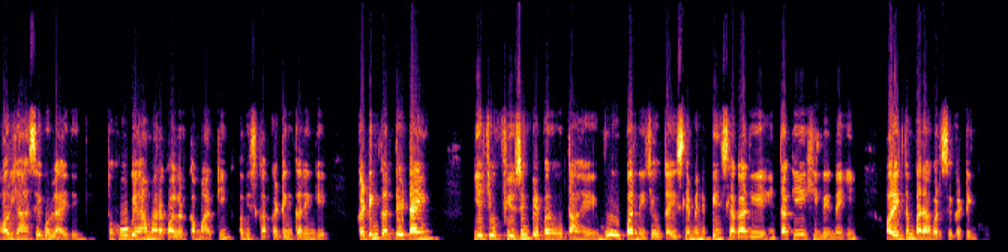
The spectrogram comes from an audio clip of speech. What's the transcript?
और यहाँ से गोलाई देंगे। तो हो गया हमारा कॉलर का मार्किंग, अब इसका कटिंग करेंगे। कटिंग करते टाइम ये जो फ्यूजिंग पेपर होता है, वो ऊपर नीचे होता है, इसलिए मैंने पिंस लगा दिए हैं ताकि ये हिले नहीं और एकदम बराबर से कटिंग हो।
